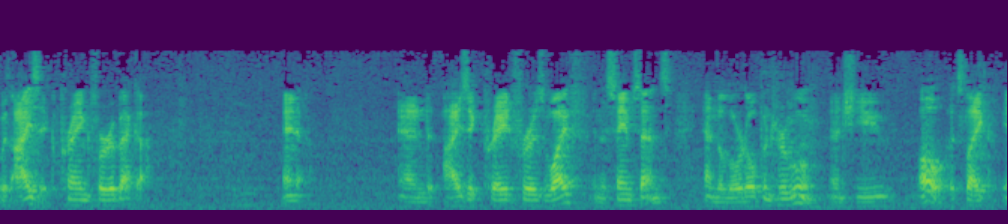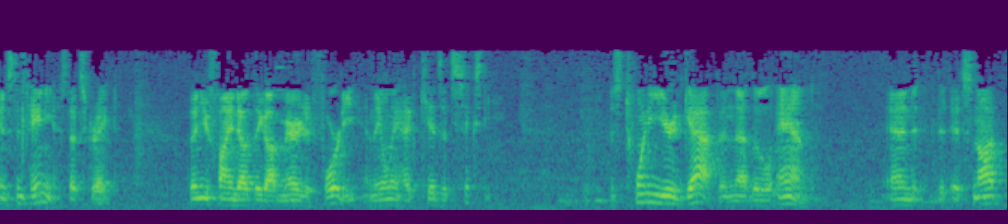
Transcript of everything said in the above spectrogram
with Isaac praying for Rebecca, and and Isaac prayed for his wife in the same sense, and the Lord opened her womb, and she oh, it's like instantaneous. That's great. Then you find out they got married at 40 and they only had kids at 60. This 20 year gap in that little and. And it's not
